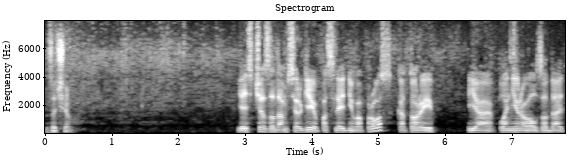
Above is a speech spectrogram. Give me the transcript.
зачем. Я сейчас задам Сергею последний вопрос, который я планировал задать.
